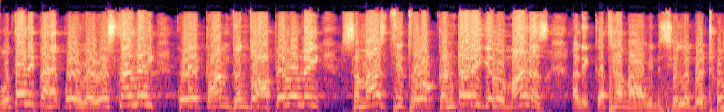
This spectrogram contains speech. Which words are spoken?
પોતાની પાસે કોઈ વ્યવસ્થા નહીં કોઈ કામ ધંધો આપેલો નહીં, સમાજથી થોડો કંટાળી ગયેલો માણસ અને કથામાં આવીને છેલ્લે બેઠો.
